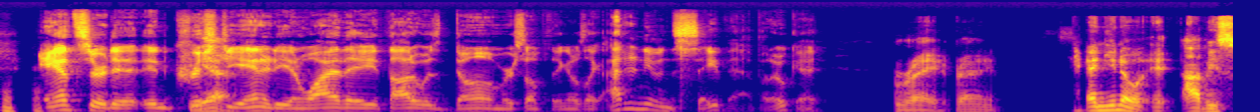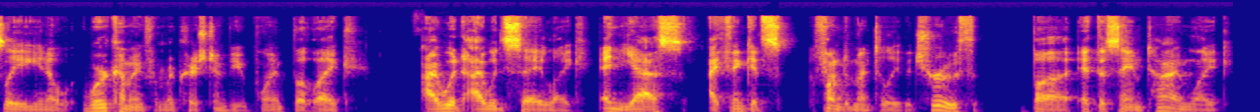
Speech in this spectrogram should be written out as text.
answered it in Christianity and why they thought it was dumb or something. I was like, I didn't even say that, but okay. Right, right. And you know, it, obviously, you know, we're coming from a Christian viewpoint, but like I would I would say like and yes, I think it's fundamentally the truth, but at the same time like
